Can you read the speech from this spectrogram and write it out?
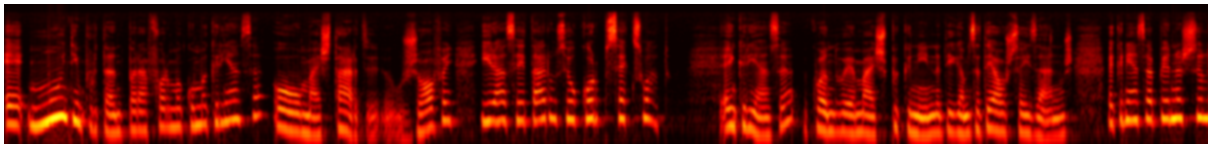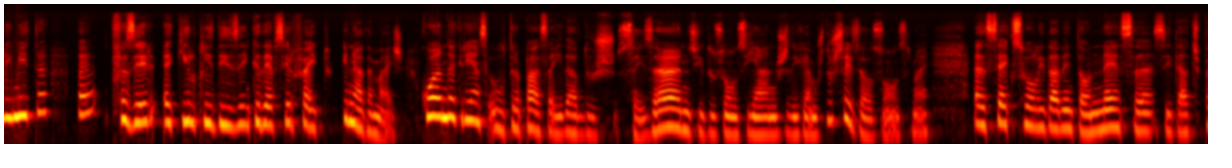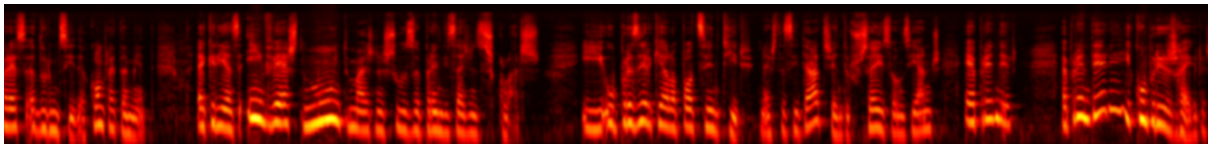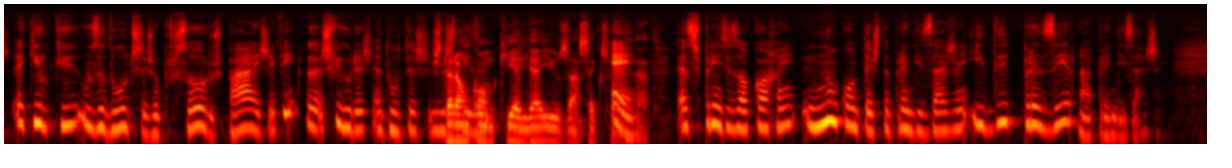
é muito importante para a forma como a criança, ou mais tarde o jovem, irá aceitar o seu corpo sexuado. Em criança, quando é mais pequenina, digamos até aos seis anos, a criança apenas se limita a fazer aquilo que lhe dizem que deve ser feito e nada mais. Quando a criança ultrapassa a idade dos seis anos e dos onze anos, digamos, dos seis aos onze, não é? A sexualidade, então, nessas idades parece adormecida completamente. A criança investe muito mais nas suas aprendizagens escolares. E o prazer que ela pode sentir nestas idades, entre os 6 e 11 anos, é aprender. Aprender e cumprir as regras. Aquilo que os adultos, seja o professor, os pais, enfim, as figuras adultas Estarão como que alheios à sexualidade. É, as experiências ocorrem num contexto de aprendizagem e de prazer na aprendizagem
